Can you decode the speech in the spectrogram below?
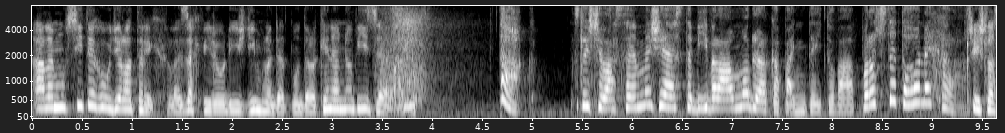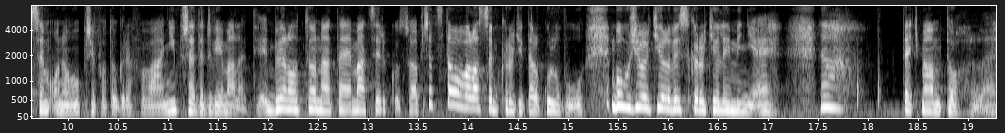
ale musíte ho udělat rychle. Za chvíli odjíždím hledat modelky na Nový Zéland. Slyšela jsem, že jste bývalá modelka, paní Tejtová. Proč jste toho nechala? Přišla jsem o nohu při fotografování před dvěma lety. Bylo to na téma cirkusu a představovala jsem krotitelku lvů. Bohužel ti lvy skrotili mě. No, teď mám tohle.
